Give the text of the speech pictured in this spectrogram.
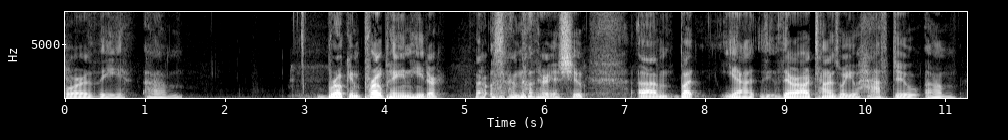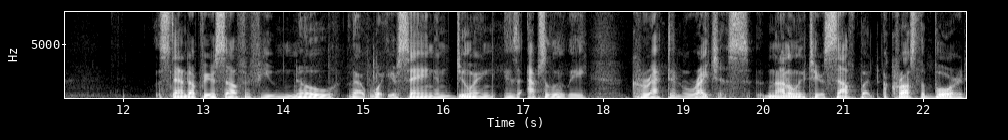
Or the um, broken propane heater. That was another issue. Um, but yeah, th- there are times where you have to um, stand up for yourself if you know that what you're saying and doing is absolutely correct and righteous, not only to yourself, but across the board.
